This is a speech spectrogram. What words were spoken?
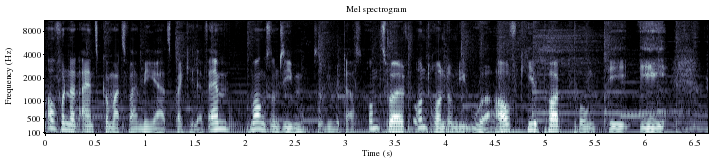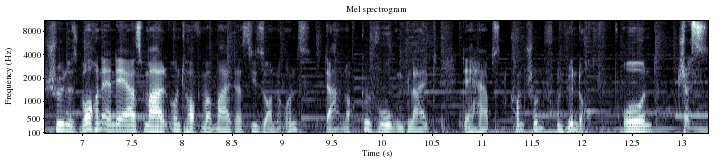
auf 101,2 MHz bei Kiel FM, morgens um 7 sowie mittags um 12 und rund um die Uhr auf kielpot.de. Schönes Wochenende erstmal und hoffen wir mal, dass die Sonne uns da noch gewogen bleibt. Der Herbst kommt schon früh genug. Und tschüss.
